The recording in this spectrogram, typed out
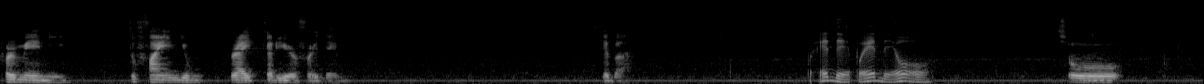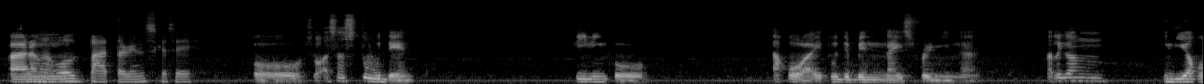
for many to find yung right career for them. 'Di ba? Pwede, pwede, oo. So, Parang parang mga old patterns kasi. Oo. So, as a student, feeling ko, ako ah, it would have been nice for me na talagang hindi ako,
